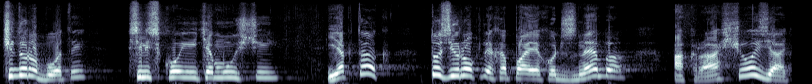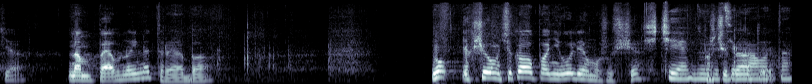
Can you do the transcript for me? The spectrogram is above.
чи до роботи сільської й тямущий? Як так, то зірок не хапає хоч з неба, а кращого зятя нам певно й не треба. Ну, якщо вам цікаво, пані Олі, я можу ще. Ще дуже Прочитати. цікаво, так.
